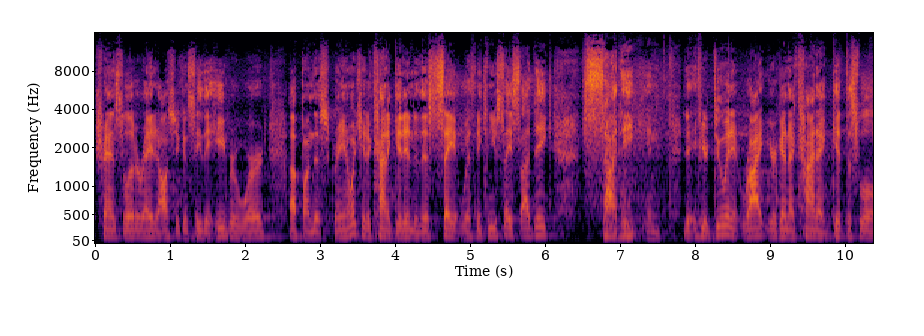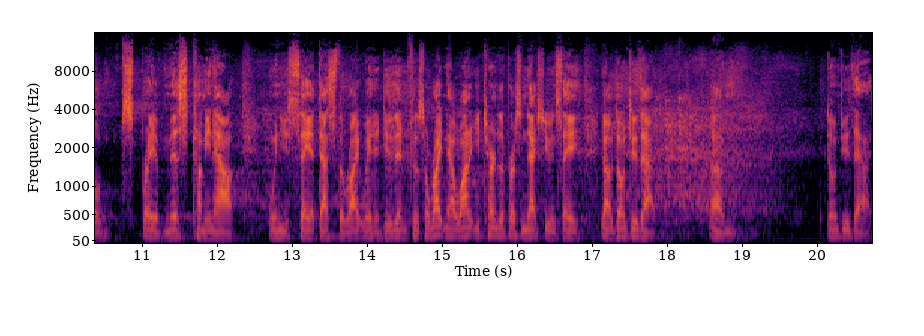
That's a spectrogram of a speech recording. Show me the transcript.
transliterated. Also, you can see the Hebrew word up on this screen. I want you to kind of get into this. Say it with me. Can you say sadiq? Sadiq. And if you're doing it right, you're going to kind of get this little spray of mist coming out when you say it. That's the right way to do that. So, right now, why don't you turn to the person next to you and say, No, don't do that. Um, don't do that.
